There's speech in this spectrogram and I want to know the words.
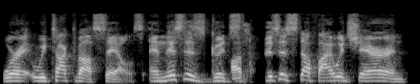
where we talked about sales. And this is good awesome. stuff. This is stuff I would share and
